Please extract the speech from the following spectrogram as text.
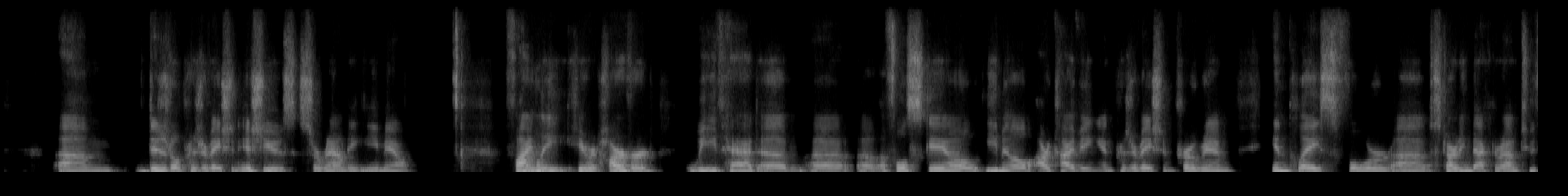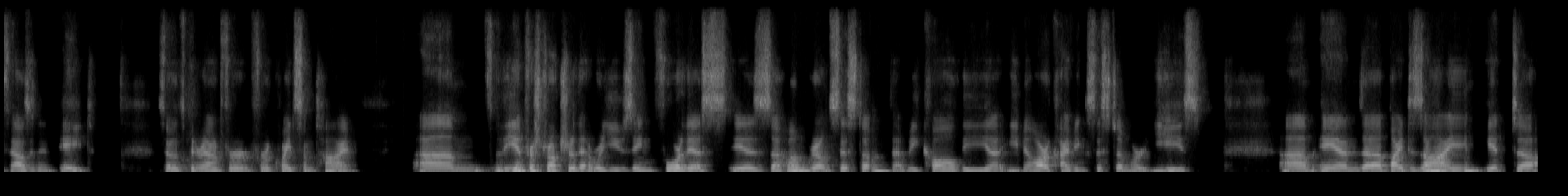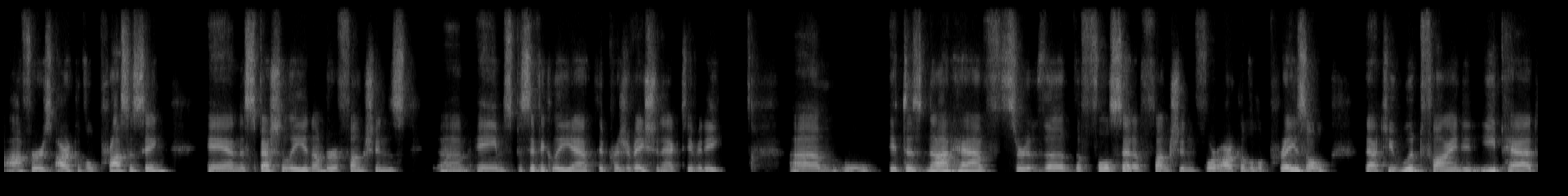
um, digital preservation issues surrounding email. Finally, here at Harvard, we've had um, a, a full-scale email archiving and preservation program in place for uh, starting back around 2008. So it's been around for, for quite some time. Um, the infrastructure that we're using for this is a homegrown system that we call the uh, email archiving system or EASE. Um, and uh, by design, it uh, offers archival processing and especially a number of functions um, aimed specifically at the preservation activity. Um, it does not have sort of the, the full set of function for archival appraisal that you would find in ePADD.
